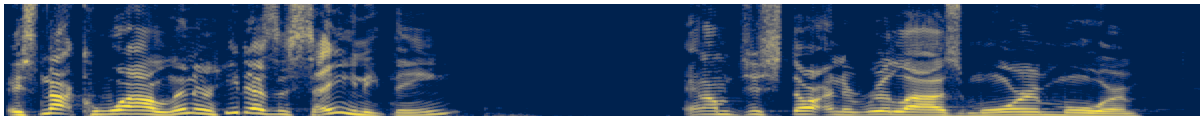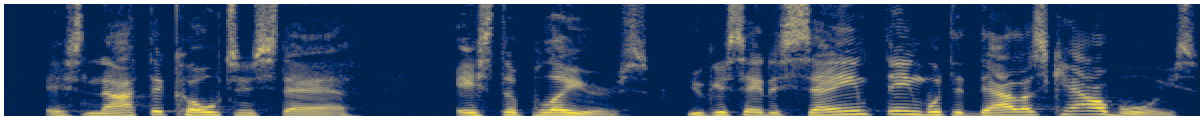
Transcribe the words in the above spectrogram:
It's not Kawhi Leonard. He doesn't say anything. And I'm just starting to realize more and more it's not the coaching staff, it's the players. You can say the same thing with the Dallas Cowboys.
